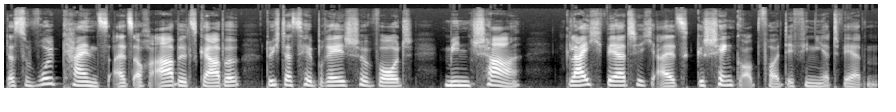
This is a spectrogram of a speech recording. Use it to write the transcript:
dass sowohl Keins als auch Abels Gabe durch das hebräische Wort Minchar gleichwertig als Geschenkopfer definiert werden.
